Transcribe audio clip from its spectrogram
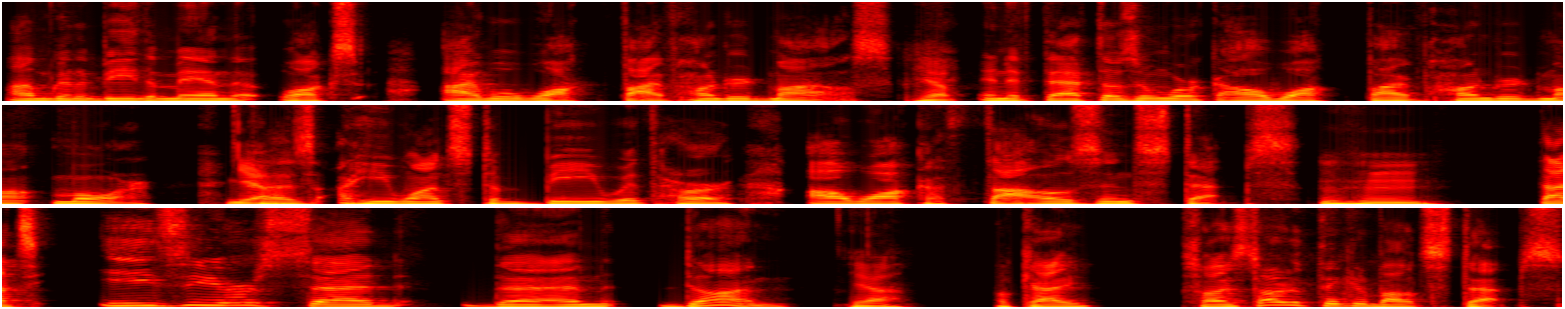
I'm to be the man that walks. I will walk 500 miles. Yep. And if that doesn't work, I'll walk 500 mo- more because he wants to be with her. I'll walk a thousand steps. hmm That's easier said than done. Yeah. Okay. So I started thinking about steps.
